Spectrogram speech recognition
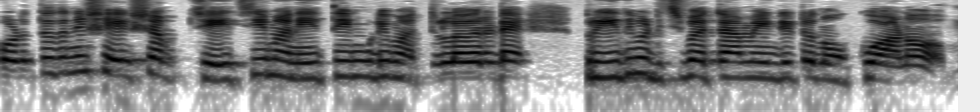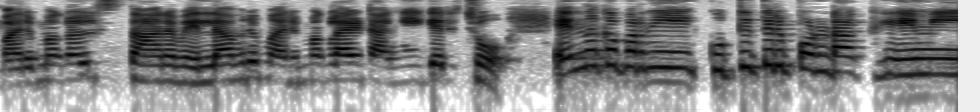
കൊടുത്തതിന് ശേഷം ചേച്ചിയും അനിയത്തിയും കൂടി മറ്റുള്ളവരുടെ പ്രീതി പിടിച്ചു പറ്റാൻ വേണ്ടിയിട്ട് നോക്കുവാണോ? മരുമകൾ സ്ഥാനം എല്ലാവരും മരുമകളായിട്ട് അംഗീകരിച്ചോ? എന്നൊക്കെ പറഞ്ഞ് ഈ കുത്തിത്തിരിപ്പുണ്ടാക്കുകയും ഈ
